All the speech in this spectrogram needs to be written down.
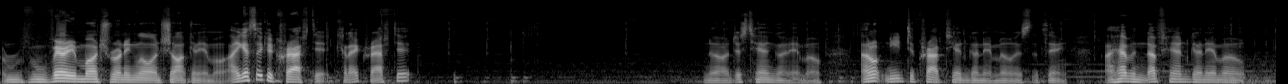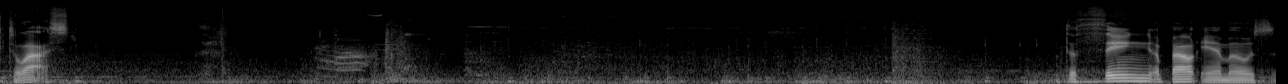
I'm very much running low on shotgun ammo. I guess I could craft it. Can I craft it? No, just handgun ammo. I don't need to craft handgun ammo is the thing. I have enough handgun ammo to last. The thing about ammo is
